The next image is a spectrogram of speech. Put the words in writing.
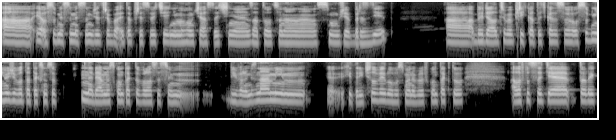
A já osobně si myslím, že třeba i to přesvědčení mohou částečně za to, co nás může brzdit. A abych dala třeba příklad teďka ze svého osobního života, tak jsem se nedávno skontaktovala se svým bývalým známým, chytrý člověk, dlouho jsme nebyli v kontaktu, ale v podstatě tolik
